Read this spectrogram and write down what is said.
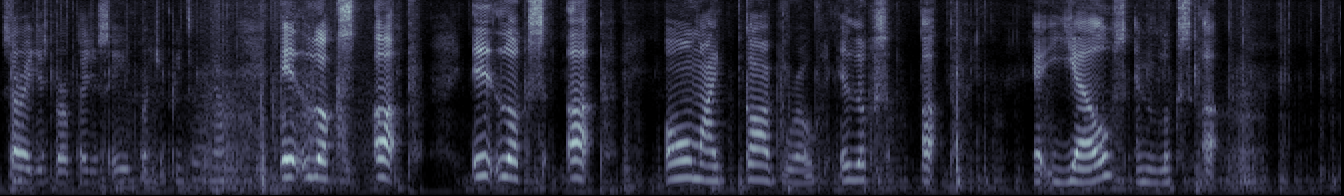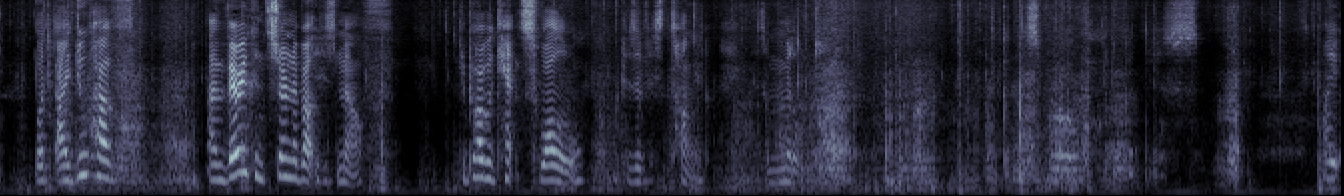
Sorry, I just burped. I just ate a bunch of pizza right now. It looks up. It looks up. Oh my god, bro. It looks up. It yells and looks up. But I do have. I'm very concerned about his mouth. He probably can't swallow because of his tongue. It's a middle tongue. Look at this, bro. Look at this. I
